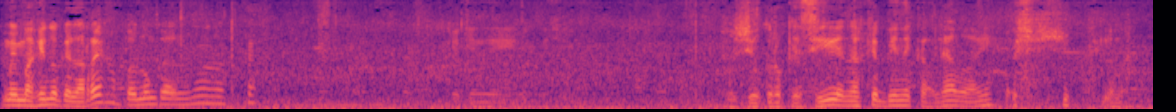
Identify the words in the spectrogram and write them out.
Me imagino que la reja, pues nunca, no, no toqué. ¿Qué tiene? Pues yo creo que sí, no es que viene cableado ahí.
